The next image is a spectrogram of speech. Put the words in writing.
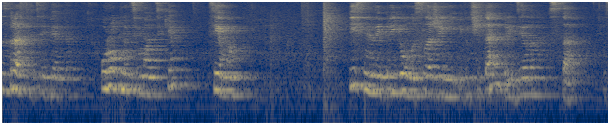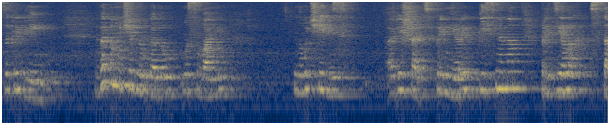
Здравствуйте, ребята! Урок математики. Тема «Письменные приемы сложения и вычитания в пределах 100. Закрепление». В этом учебном году мы с вами научились решать примеры письменно в пределах 100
